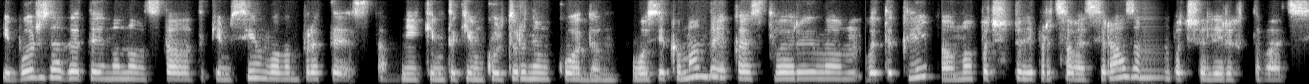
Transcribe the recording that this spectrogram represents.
І больш за гэта яна нават стала таким сімвалам пратэста нейкім таким культурным кодам Вось і команда якая стварыла гэты кліп мы пачалі працаваць разам пачалі рыхтаваць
